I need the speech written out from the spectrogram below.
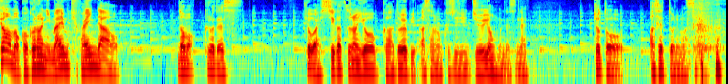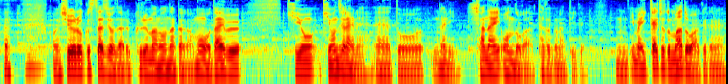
今日も心に前向きファインダーを。どうも黒です。今日は7月の8日土曜日朝の9時14分ですね。ちょっと焦っております。この収録スタジオである車の中がもうだいぶ気温気温じゃないね。えっ、ー、と何？車内温度が高くなっていて、うん、今一回ちょっと窓を開けてね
